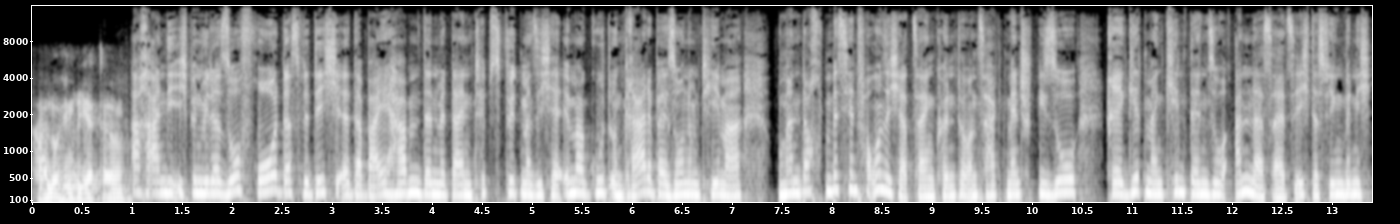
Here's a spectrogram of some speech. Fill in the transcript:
Hallo Henriette. Ach Andi, ich bin wieder so froh, dass wir dich äh, dabei haben, denn mit deinen Tipps fühlt man sich ja immer gut und gerade bei so einem Thema, wo man doch ein bisschen verunsichert sein könnte und sagt, Mensch, wieso reagiert mein Kind denn so anders als ich? Deswegen bin ich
